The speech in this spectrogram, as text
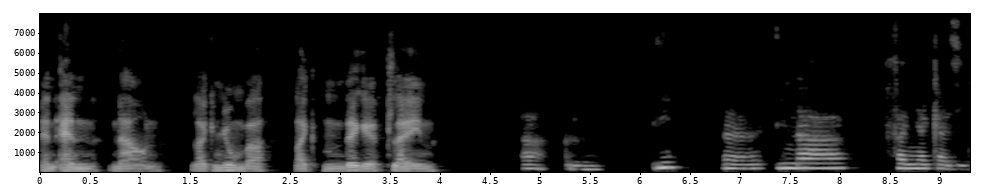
an n noun, like nyumba, like ndege, plane. Ah, um, i, eh, inafanya kazi.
